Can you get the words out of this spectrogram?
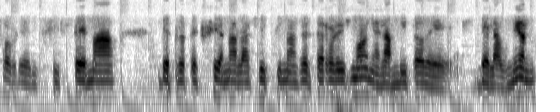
sobre el sistema de protección a las víctimas del terrorismo en el ámbito de, la Unión.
